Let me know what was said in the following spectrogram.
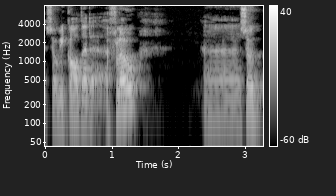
So we call that a, a flow. Uh, so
